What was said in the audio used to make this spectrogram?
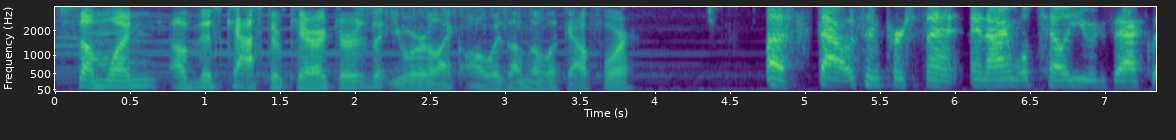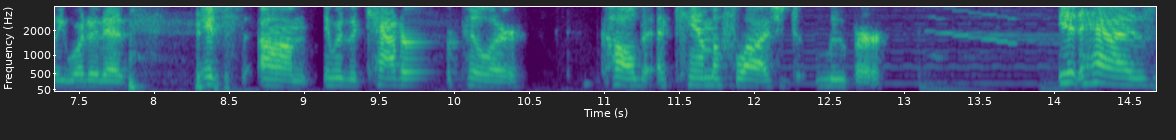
someone of this cast of characters that you were like always on the lookout for? A thousand percent. And I will tell you exactly what it is. it's um it was a caterpillar called a camouflaged looper. It has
